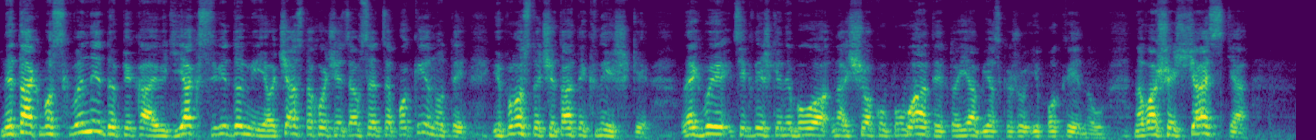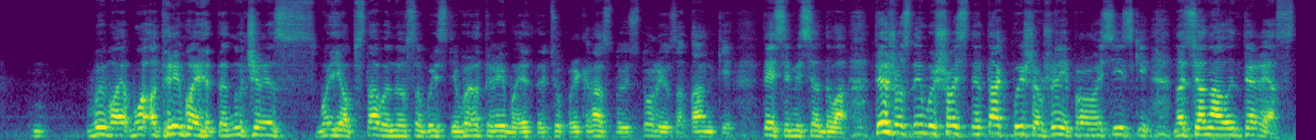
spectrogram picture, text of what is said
не так москвини допікають, як свідомі. От часто хочеться все це покинути і просто читати книжки. Якби ці книжки не було на що купувати, то я б, я скажу, і покинув. На ваше щастя, ви отримаєте, ну через мої обставини особисті, ви отримаєте цю прекрасну історію за танки Т-72. Те, що з ними щось не так, пише вже і про російський націонал-інтерес.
